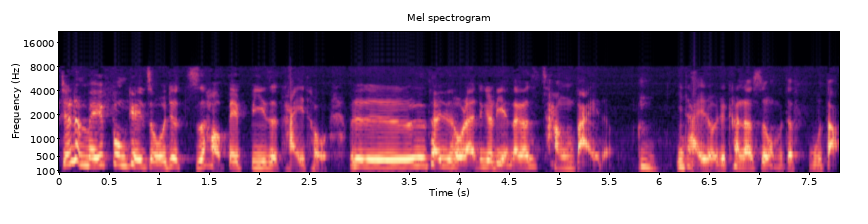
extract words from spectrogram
觉得没缝可以走，我就只好被逼着抬头。我就抬起头来，那个脸大概是苍白的。一抬头就看到是我们的辅导，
